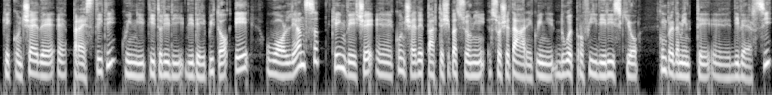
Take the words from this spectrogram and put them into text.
che concede eh, prestiti, quindi titoli di, di, debito, e Wallians, che invece eh, concede partecipazioni societarie, quindi due profili di rischio completamente eh, diversi.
